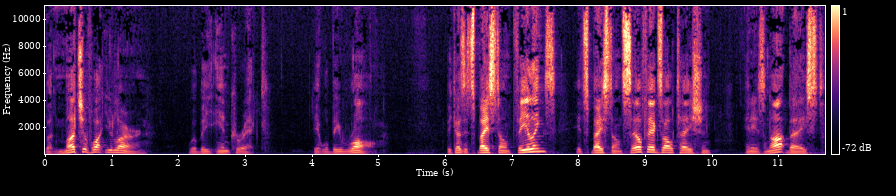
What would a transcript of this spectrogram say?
but much of what you learn will be incorrect. It will be wrong because it's based on feelings, it's based on self exaltation, and it is not based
